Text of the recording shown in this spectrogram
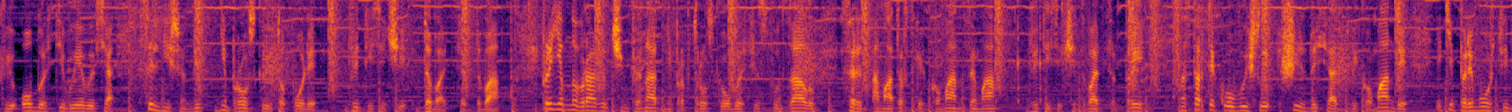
Харківської області виявився сильнішим від Дніпровської тополі 2022. Приємно вразив чемпіонат Дніпропетровської області з футзалу серед аматорських команд зима 2023, на старт якого вийшли 62 команди, які переможців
